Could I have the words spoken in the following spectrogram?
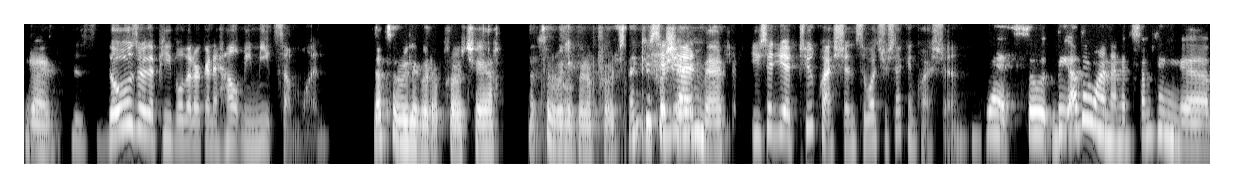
Right. Those are the people that are going to help me meet someone. That's a really good approach. Yeah. That's a really good approach. Thank you, you for sharing you had, that. You said you had two questions. So, what's your second question? Yes. So, the other one, and it's something uh,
